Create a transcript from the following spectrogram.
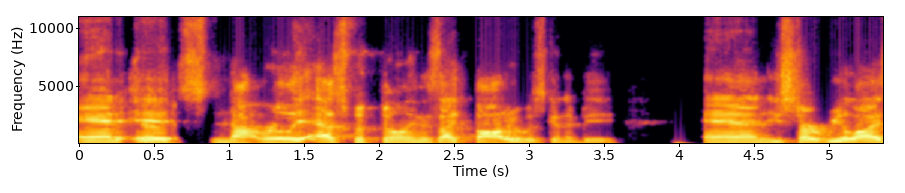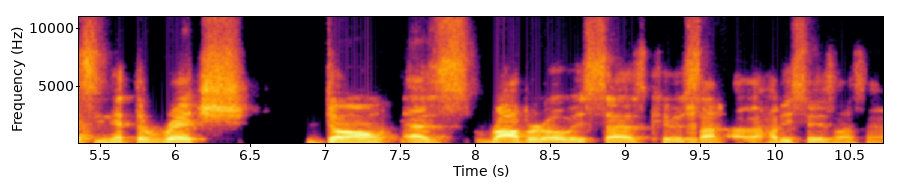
and yeah. it's not really as fulfilling as I thought it was going to be. And you start realizing that the rich don't, as Robert always says, Kiyosaki. Mm-hmm. Uh, how do you say his last name?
